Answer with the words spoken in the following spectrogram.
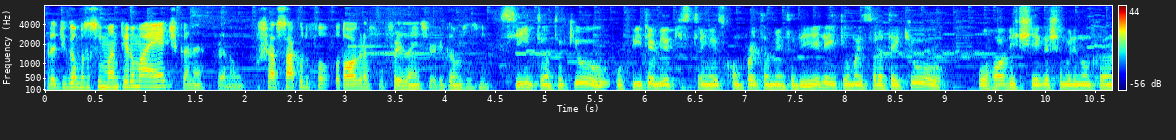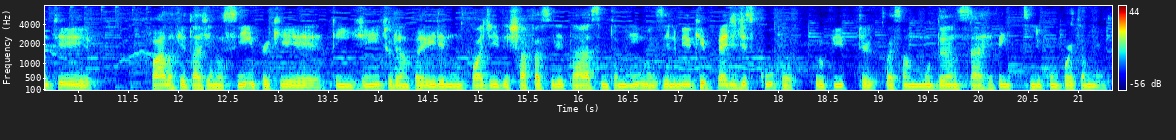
pra, digamos assim, manter uma ética, né? Pra não puxar saco do fotógrafo, freelancer, digamos assim. Sim, tanto que o, o Peter meio que estranhou esse comportamento dele, e tem uma história até que o, o Robin chega, chama ele num canto e fala que ele tá agindo assim, porque tem gente olhando pra ele, ele não pode deixar facilitar assim também, mas ele meio que pede desculpa pro Peter com essa mudança repentina de comportamento.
